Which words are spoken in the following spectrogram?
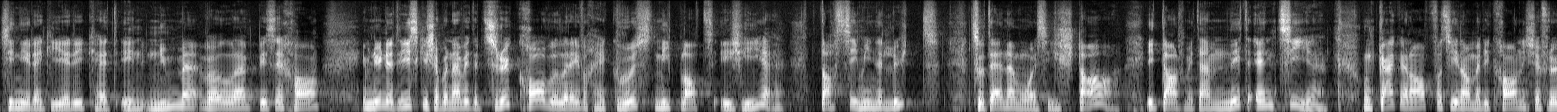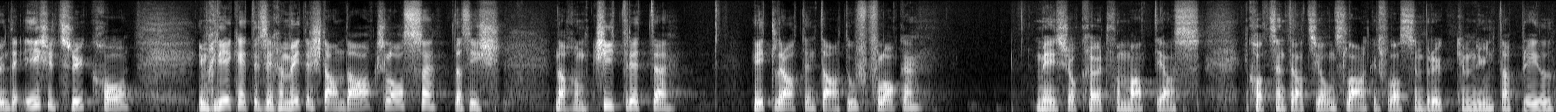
Seine Regierung hat ihn nicht mehr bei sich haben. Im 1939 ist er aber dann wieder zurückgekommen, weil er einfach gewusst mein Platz ist hier. Das sind meine Leute. Zu denen muss ich stehen. Ich darf mit dem nicht entziehen. Und gegenab von seinen amerikanischen Freunden ist er zurückgekommen im Krieg hat er sich einem Widerstand angeschlossen. Das ist nach dem gescheiterten Hitler-Attentat aufgeflogen. Wir haben es schon gehört von Matthias. Im Konzentrationslager Flossenbrück am 9. April.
